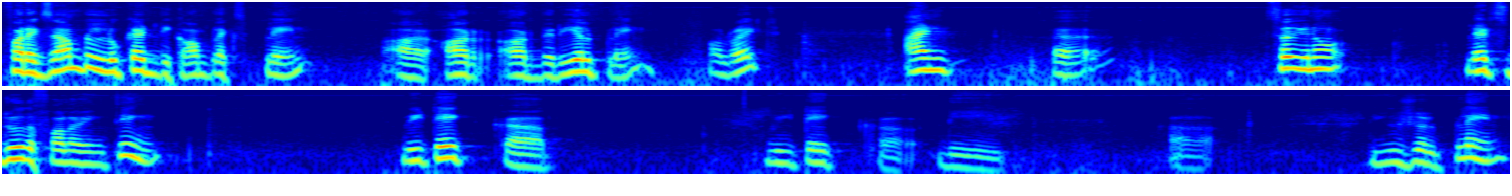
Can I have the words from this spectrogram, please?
for example look at the complex plane or, or, or the real plane alright and so you know let us do the following thing. We take we take the, the usual plane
